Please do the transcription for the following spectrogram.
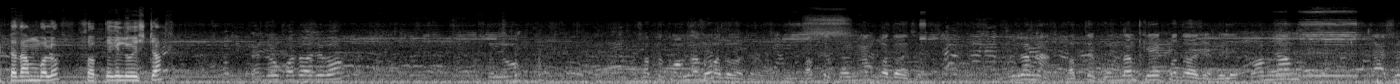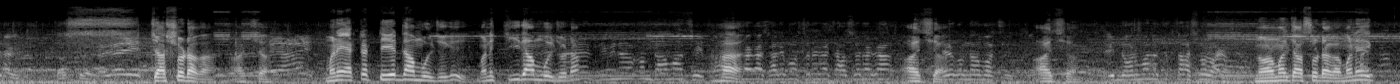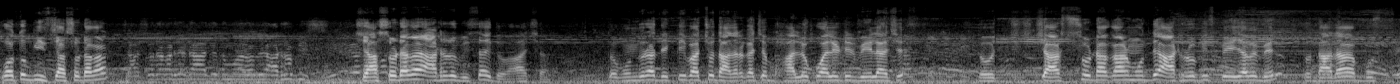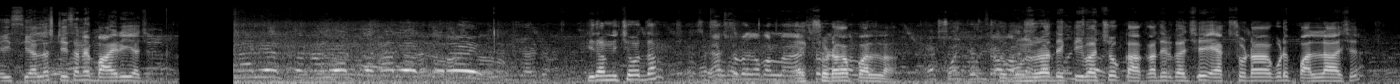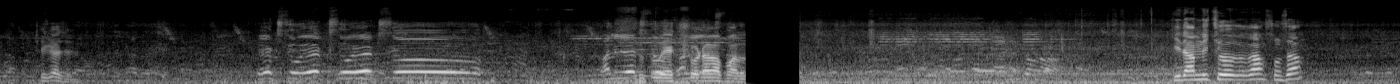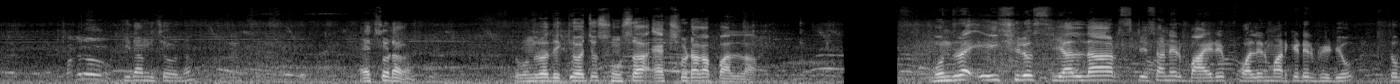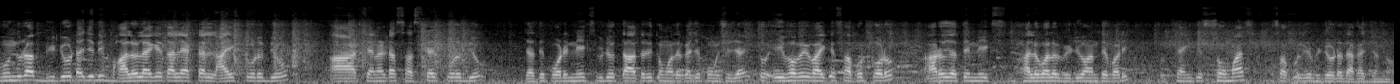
একটা দাম বলো সব থেকে লোয়েস্টটা কত আছে গো? কম দাম কত আছে? সবথেকে কম দাম কত আছে? বুঝলাম না। সবথেকে কম দাম কেক কত আছে বেলে? কম দাম চারশো টাকা। টাকা টাকা আচ্ছা। মানে একটা টের দাম বলছো কি? মানে কি দাম বলছো ওটা? বিভিন্ন রকম দাম আছে। হ্যাঁ। টাকা সাড়ে পাঁচশো টাকা চারশো টাকা আচ্ছা। এরকম দাম আছে। আচ্ছা। এই নর্মাল হচ্ছে চারশো টাকা। নর্মাল চারশো টাকা। মানে কত পিস চারশো টাকার চারশো টাকার যেটা আছে তোমার হবে আঠেরো পিস চারশো টাকার আঠেরো পিস তাই তো? আচ্ছা। তো বন্ধুরা দেখতেই পাচ্ছ দাদার কাছে ভালো কোয়ালিটির বেল আছে। তো চারশো টাকার মধ্যে আঠেরো পিস পেয়ে যাবে বেল তো দাদা এই শিয়ালদা স্টেশনের বাইরেই আছে। কী দাম নিচ্ছে দাম একশো টাকা পাল্লা। একশো টাকা পাল্লা তো বন্ধুরা দেখতেই পাচ্ছ কাকাদের কাছে একশো টাকা করে পাল্লা আছে। ঠিক আছে? একশো। একশো টাকা পাল্লা। কি দাম দিচ্ছ কাকা শশা কি দাম দিচ্ছ দাম একশো টাকা। তো বন্ধুরা দেখতে পাচ্ছ শসা একশো টাকা পাল্লা। বন্ধুরা এই ছিল শিয়ালদার স্টেশনের বাইরে ফলের মার্কেটের ভিডিও। তো বন্ধুরা ভিডিওটা যদি ভালো লাগে তাহলে একটা লাইক করে দিও আর চ্যানেলটা সাবস্ক্রাইব করে দিও। যাতে পরে নেক্সট ভিডিও তাড়াতাড়ি তোমাদের কাছে পৌঁছে যায়। তো এইভাবেই ভাইকে সাপোর্ট করো, আরও যাতে নেক্সট ভালো ভালো ভিডিও আনতে পারি। তো থ্যাংক ইউ সো মাচ সকলকে ভিডিওটা দেখার জন্য।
